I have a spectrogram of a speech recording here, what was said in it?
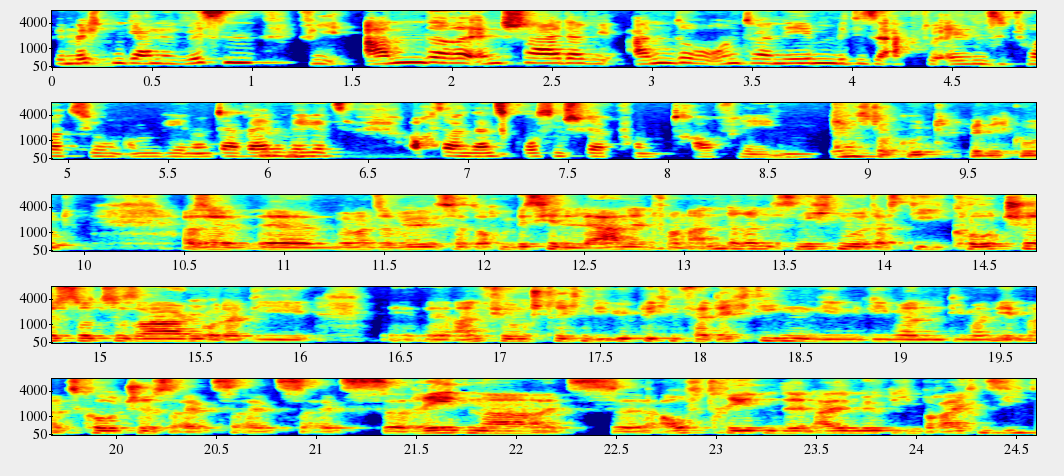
Wir mhm. möchten gerne wissen, wie andere Entscheider, wie andere Unternehmen mit dieser aktuellen Situation umgehen. Und da werden mhm. wir jetzt auch da einen ganz großen Schwerpunkt drauflegen. Das ist doch gut, finde ich gut. Also äh, wenn man so will, ist das auch ein bisschen Lernen von anderen. Es ist nicht nur, dass die Coaches sozusagen oder die äh, in Anführungsstrichen die üblichen Verdächtigen, die, die man, die man eben als Coaches, als als als Redner, als äh, Auftretende in allen möglichen Bereichen sieht,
